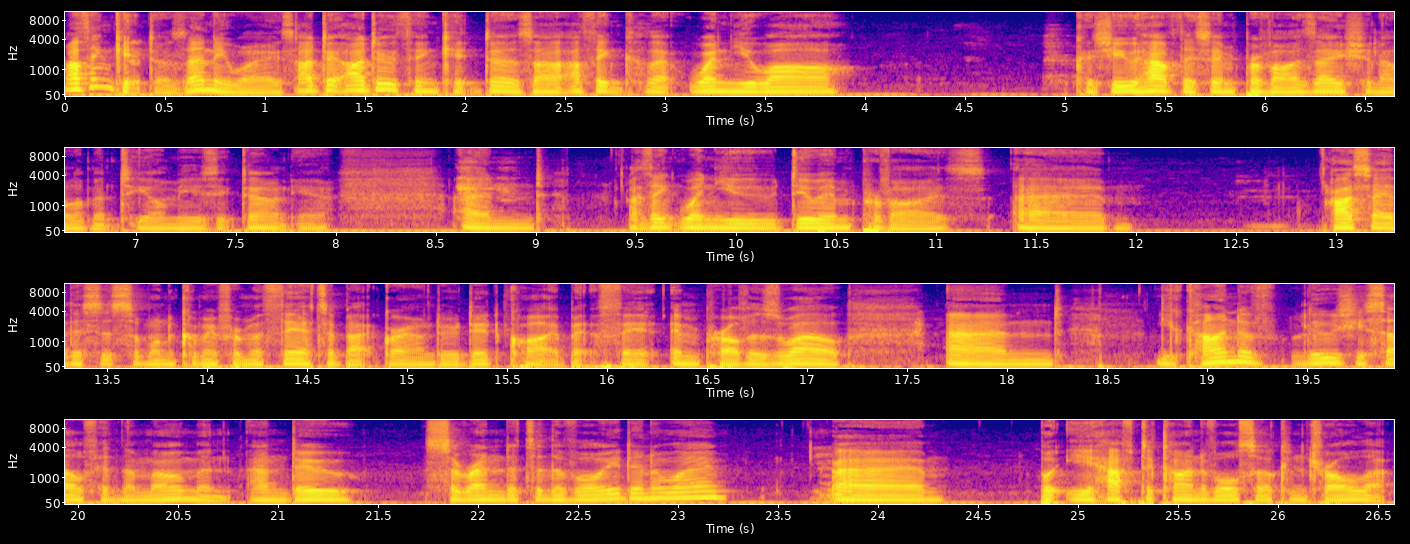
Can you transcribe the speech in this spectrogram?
I think it does, anyways. I do. I do think it does. I, I think that when you are, because you have this improvisation element to your music, don't you? And I think when you do improvise, um, I say this as someone coming from a theatre background who did quite a bit of improv as well, and you kind of lose yourself in the moment and do surrender to the void in a way. Um, but you have to kind of also control that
